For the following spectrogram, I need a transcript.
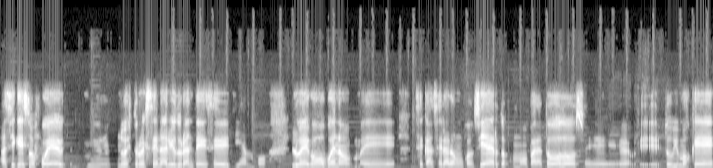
Así que eso fue mm, nuestro escenario durante ese tiempo. Luego, bueno, eh, se cancelaron conciertos como para todos, eh, tuvimos que,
